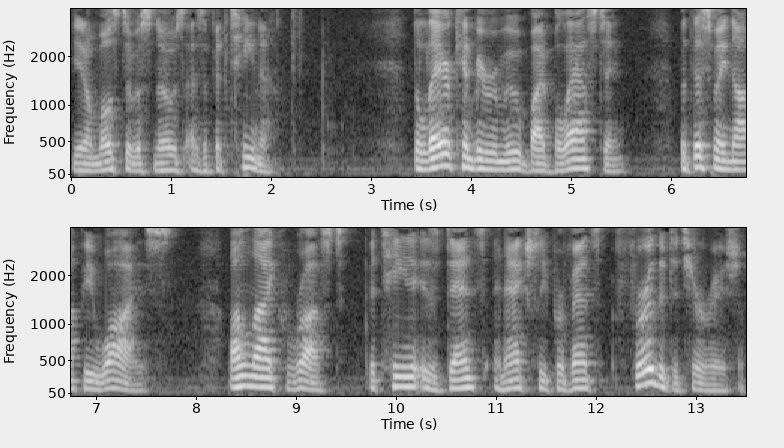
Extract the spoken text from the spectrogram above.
you know most of us knows as a patina. The layer can be removed by blasting, but this may not be wise. Unlike rust, patina is dense and actually prevents further deterioration.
